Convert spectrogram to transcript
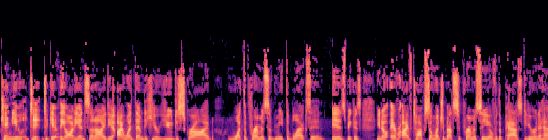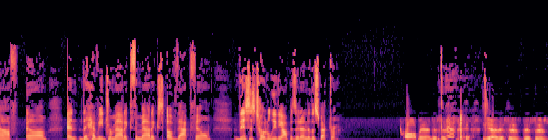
Can you to, to give the audience an idea? I want them to hear you describe what the premise of Meet the Blacks in is because you know I've talked so much about supremacy over the past year and a half, um, and the heavy dramatic thematics of that film. This is totally the opposite end of the spectrum. Oh man, this is yeah, this is this is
